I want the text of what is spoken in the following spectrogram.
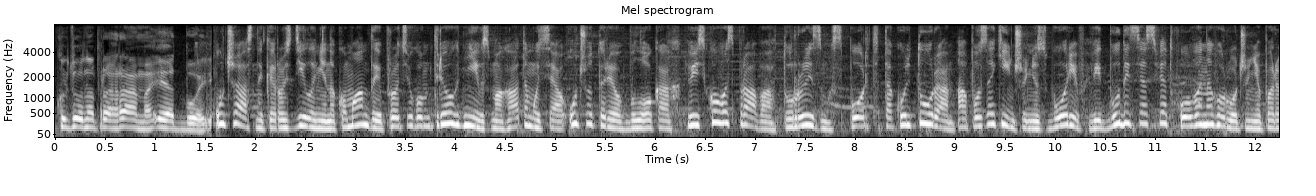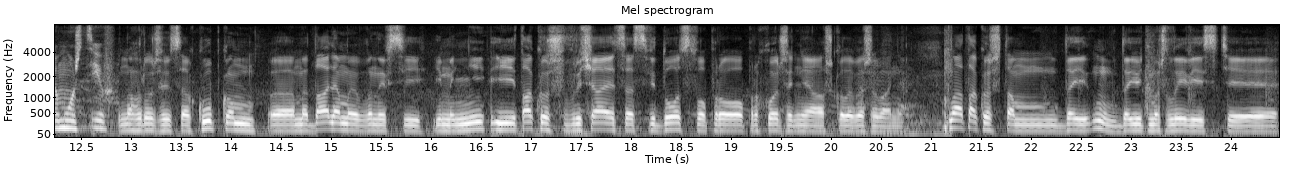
культурная программа и отбой. Учасники розділені на команди протягом трьох днів змагатимуться у чотирьох блоках: військова справа, туризм, спорт та культура. А по закінченню зборів відбудеться святкове нагородження переможців. Нагороджуються кубком, е, медалями, вони всі іменні. І також вручається свідоцтво про проходження школи виживання. Ну а також там дай- ну, дають можливість е,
